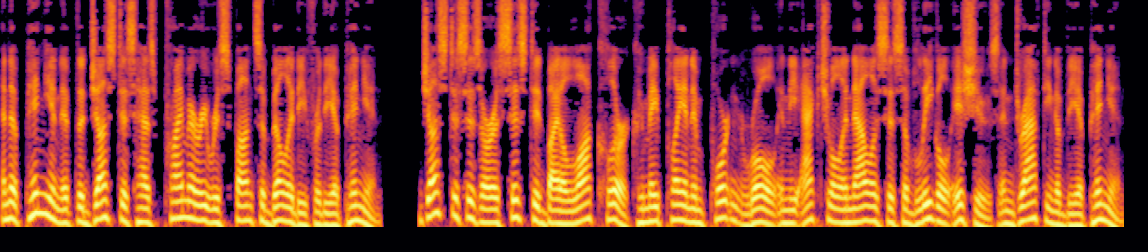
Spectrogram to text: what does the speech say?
an opinion if the justice has primary responsibility for the opinion. Justices are assisted by a law clerk who may play an important role in the actual analysis of legal issues and drafting of the opinion.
